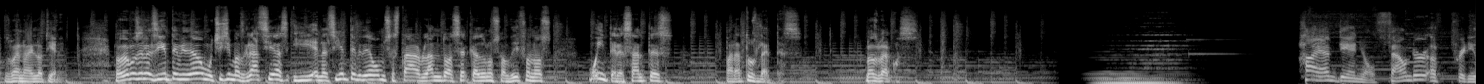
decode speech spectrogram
Pues bueno, ahí lo tienen. Nos vemos en el siguiente video. Muchísimas gracias. Y en el siguiente video vamos a estar hablando acerca de unos audífonos muy interesantes para tus lentes. Nos vemos. Hi, I'm Daniel, founder of Pretty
